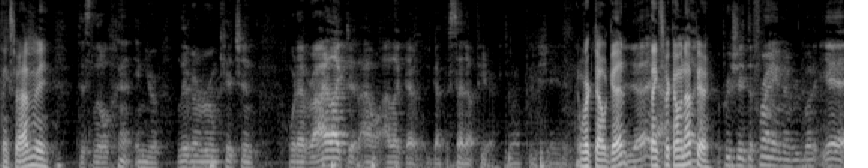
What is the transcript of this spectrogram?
Thanks for having me. This little in your living room, kitchen, whatever. I liked it. I, I like that we got the setup here. So I appreciate it. It worked out good. Yeah. Thanks for coming I up like- here. Appreciate the frame, everybody. Yeah,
